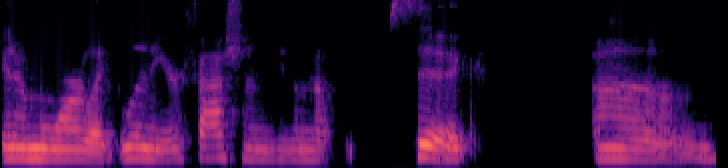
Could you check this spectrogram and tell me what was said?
in a more like linear fashion because I'm not sick. Um,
